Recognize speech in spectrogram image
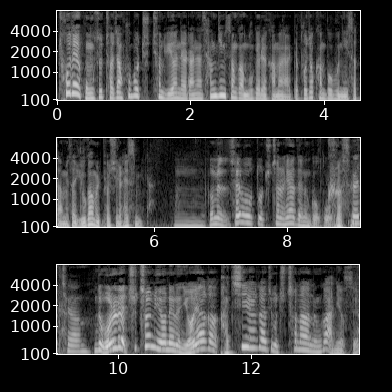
초대 공수처장 후보 추천위원회라는 상징성과 무게를 감안할 때 부족한 부분이 있었다면서 유감을 표시를 했습니다. 음, 그러면 새로 또 추천을 해야 되는 거고. 그렇습니다. 그렇죠. 근데 원래 추천위원회는 여야가 같이 해가지고 추천하는 거 아니었어요?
